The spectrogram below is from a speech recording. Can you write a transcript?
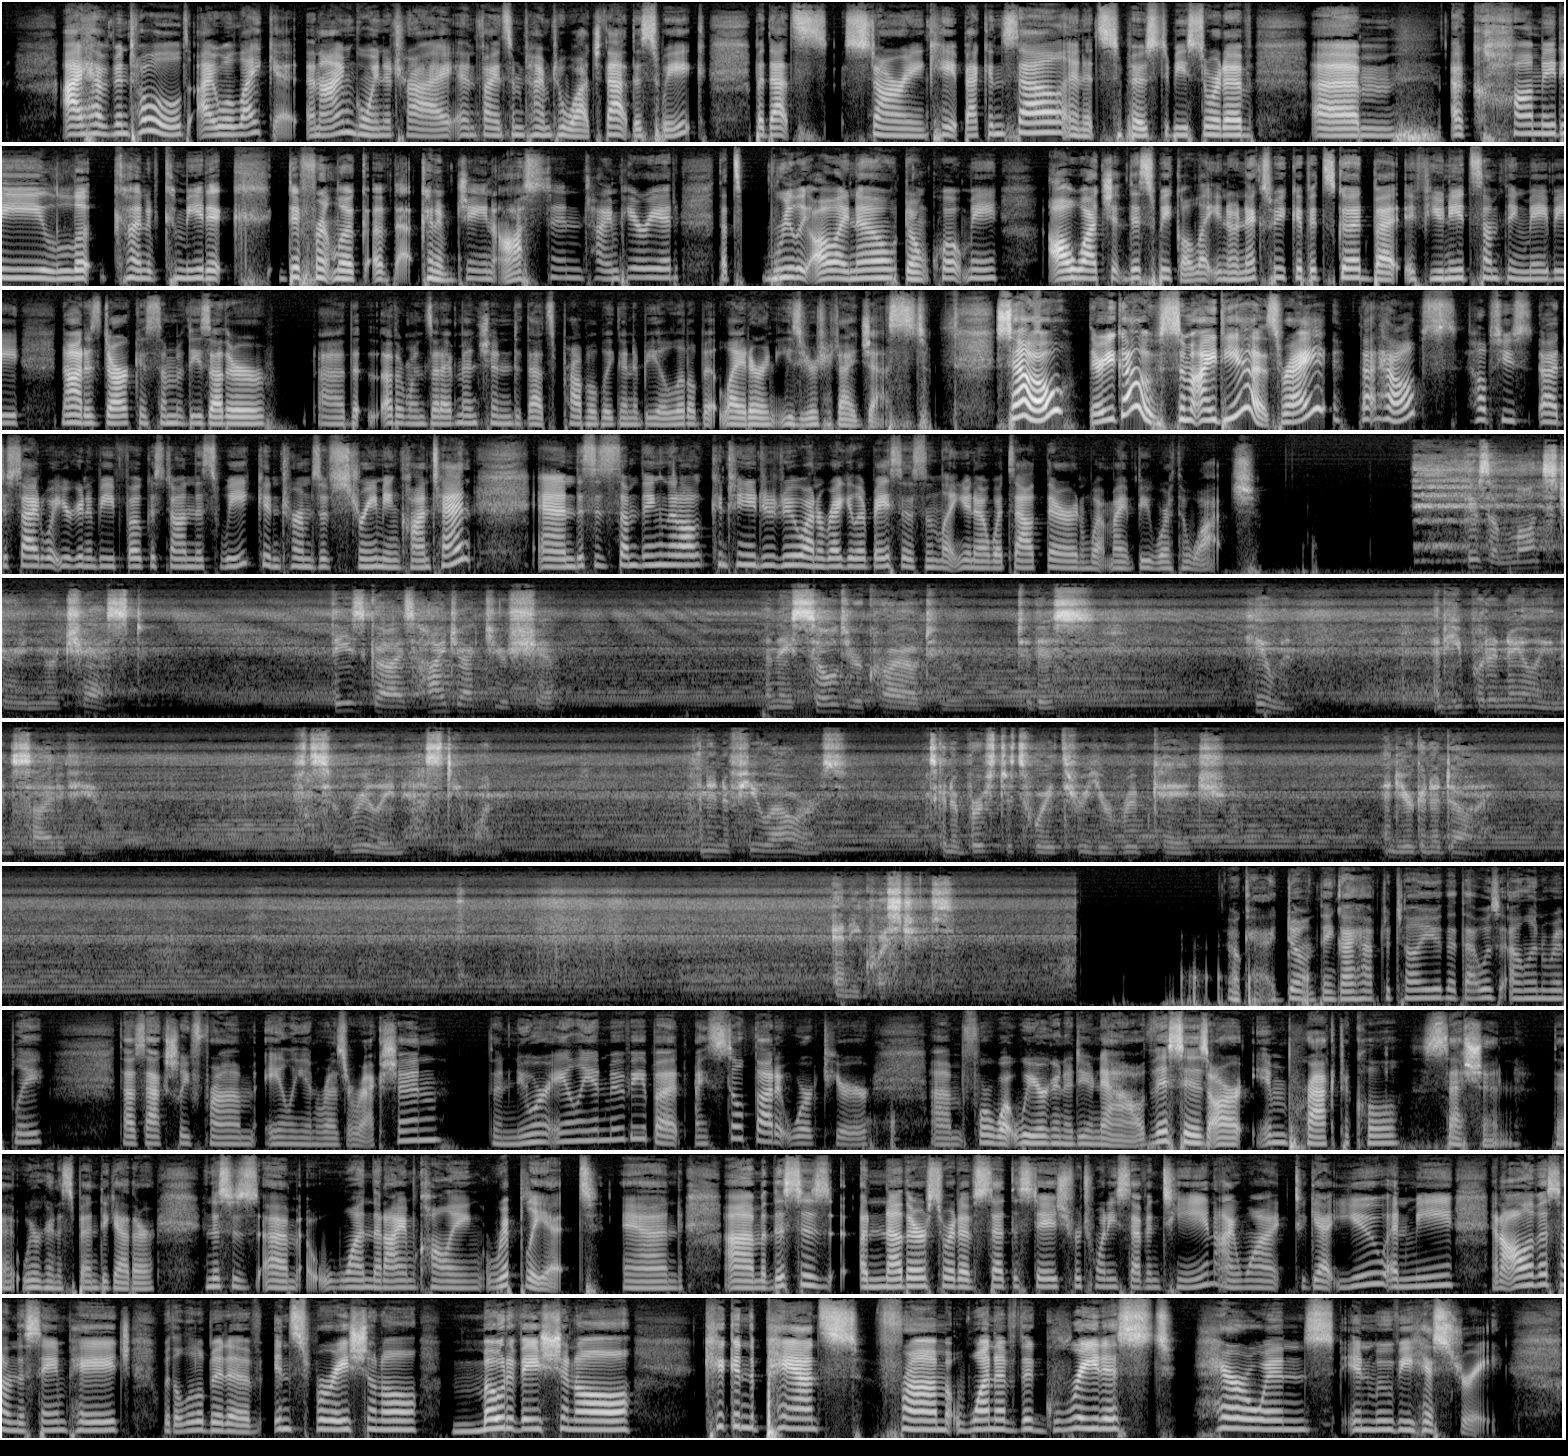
I have been told I will like it, and I'm going to try and find some time to watch that this week. But that's starring Kate Beckinsale, and it's supposed to be sort of um, a comedy look, kind of comedic, different look of that kind of Jane Austen time period. That's really all I know. Don't quote me. I'll watch it this week. I'll let you know next week if it's good. But if you need something maybe not as dark as some of these other uh, the other ones that I've mentioned, that's probably going to be a little bit lighter and easier to digest. So there you go, some ideas, right? That helps helps you uh, decide what you're going to be focused on this week in terms of streaming content. And this is something that I'll continue to do on a regular basis and let you know what's out there and what might be worth a watch. There's a monster in your chest. These guys hijacked your ship and they sold your cryo tube to this human. And he put an alien inside of you. It's a really nasty one. And in a few hours, it's going to burst its way through your rib cage. And you're going to die. Any questions? Okay, I don't think I have to tell you that that was Ellen Ripley. That's actually from Alien Resurrection, the newer Alien movie, but I still thought it worked here um, for what we are going to do now. This is our impractical session that we're going to spend together. And this is um, one that I am calling Ripley It. And um, this is another sort of set the stage for 2017. I want to get you and me and all of us on the same page with a little bit of inspirational, motivational, kick in the pants from one of the greatest heroines in movie history.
